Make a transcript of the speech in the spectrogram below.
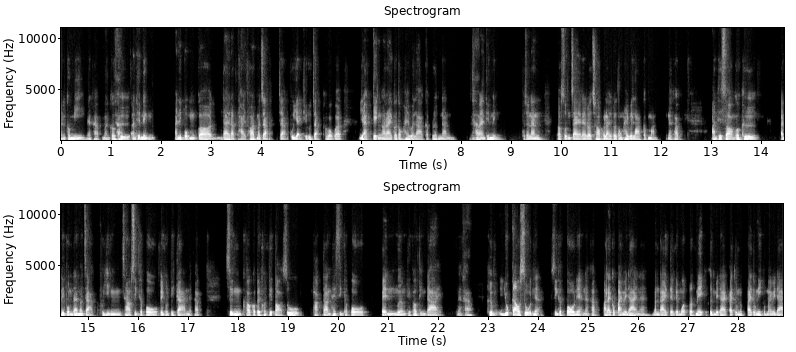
มันก็มีนะครับ มันก็คืออันที่หนึ่ง อันนี้ผมก็ได้รับถ่ายทอดมาจากจากผู้ใหญ่ที่รู้จักเขาบอกว่าอยากเก่งอะไรก็ต้องให้เวลากับเรื่องนั้นนะครับอันที่หนึ่งเพราะฉะนั้นเราสนใจอะไรเราชอบอะไรเราต้องให้เวลากับมันนะครับ อันที่สองก็คือ อันนี้ผมได้มาจากผู้หญิงชาวสิงคโปร์เป็นคนพิการนะครับ ซึ่งเขาก็เป็นคนที่ต่อสู้ผลักดันให้สิงคโปร์เป็นเมืองที่เข้าถึงได้นะครับคือยุค 90 เนี่ยสิงคโปร์เนี่ยนะครับอะไรก็ไปไม่ได้นะบันไดเต็มไปหมดรถเมล์ก็ขึ้นไม่ได้ไปตรงนู้นไปตรงนี้ก็ไปไม่ได้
